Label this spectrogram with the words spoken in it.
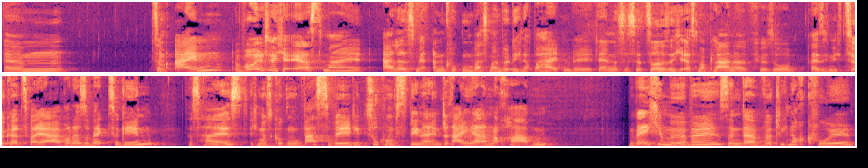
Ähm, zum einen wollte ich ja erstmal alles mir angucken, was man wirklich noch behalten will. Denn es ist jetzt so, dass ich erstmal plane, für so, weiß ich nicht, circa zwei Jahre oder so wegzugehen. Das heißt, ich muss gucken, was will die Zukunftslehner in drei Jahren noch haben? Welche Möbel sind da wirklich noch cool?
